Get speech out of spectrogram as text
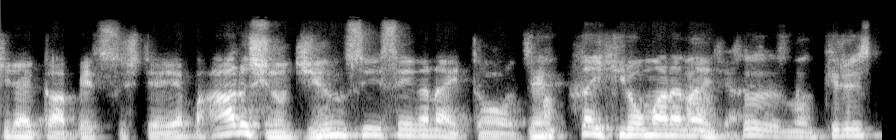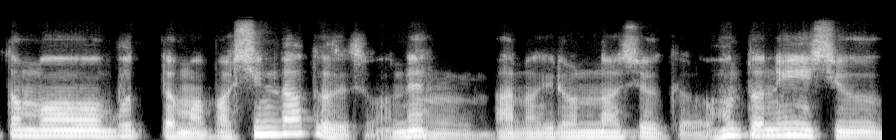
嫌いかは別として、やっぱある種の純粋性がないと絶対広まらないじゃん。そうです。もうキリストもブッダも、まあ、死んだ後ですよね。うんあの、いろんな宗教、本当にいい宗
